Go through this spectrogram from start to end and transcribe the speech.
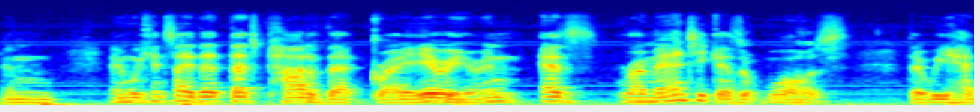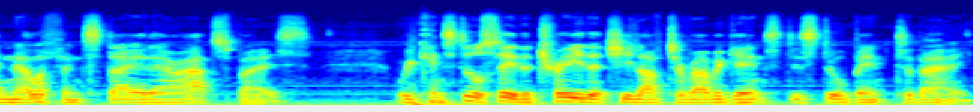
And and we can say that that's part of that grey area. And as romantic as it was that we had an elephant stay at our art space, we can still see the tree that she loved to rub against is still bent today.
